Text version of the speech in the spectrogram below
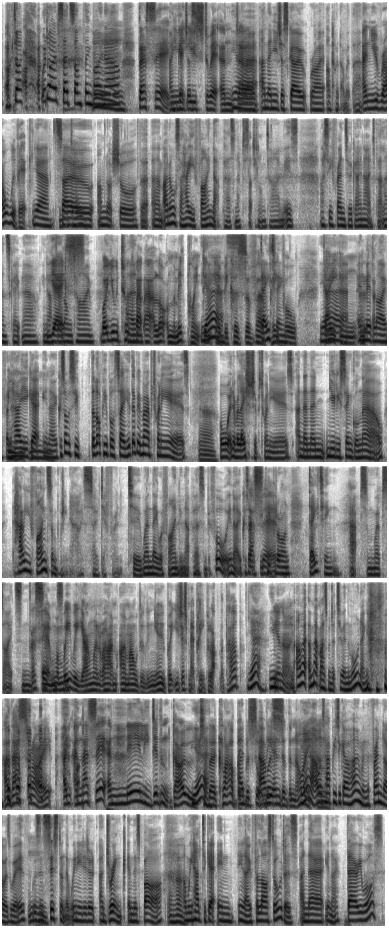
would i would i have said something by now Mm, That's it. And you you get just- used to it, and yeah uh, and then you just go right i'll put up with that and you roll with it. yeah, so I'm not sure that, um, and also how you find that person after such a long time is. I see friends who are going out into that landscape now, you know, after a long time. Well, you would talk And- about that a lot on the midpoint, didn't you? Because of uh, people yeah, dating in uh, midlife and how you get, you know, because obviously a lot of people say they've been married for 20 years Yeah. or in a relationship for 20 years and then they're newly single now. How you find somebody now is so different to when they were finding that person before, you know, because obviously it. people are on dating apps and websites and That's it. When we were young, when I'm, I'm older than you, but you just met people at the pub. yeah, you know. I met, I met my husband at two in the morning. Oh, that's right. And and that's it. And you nearly didn't go Yeah. to the club. It I'd- was sort of I the was- end of the night. Yeah, I was happy to go home, and the friend I was with was Mm. insistent that we needed a, a drink in this bar, Uh-huh. and we had to get in, you know, for last orders. And there, you know, there he was.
